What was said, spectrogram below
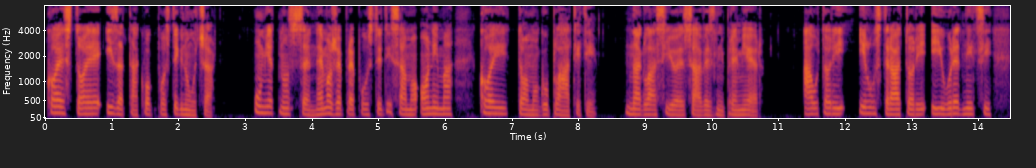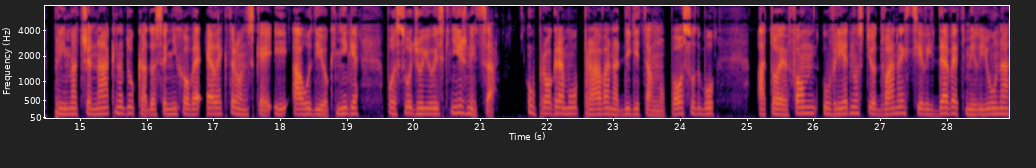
koje stoje iza takvog postignuća. Umjetnost se ne može prepustiti samo onima koji to mogu platiti, naglasio je savezni premijer. Autori, ilustratori i urednici primat će naknadu kada se njihove elektronske i audio knjige posuđuju iz knjižnica u programu prava na digitalnu posudbu a to je fond u vrijednosti od 12,9 milijuna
